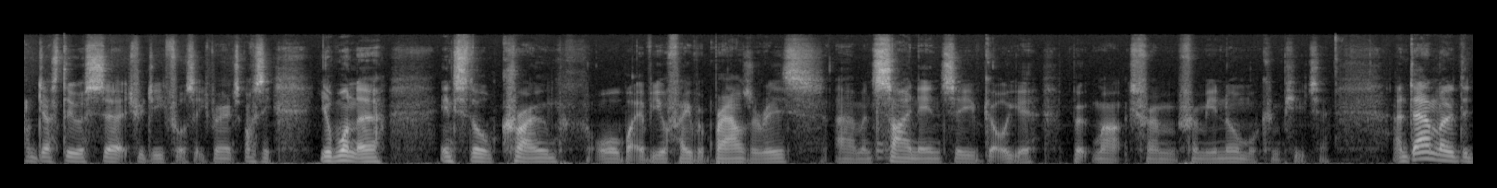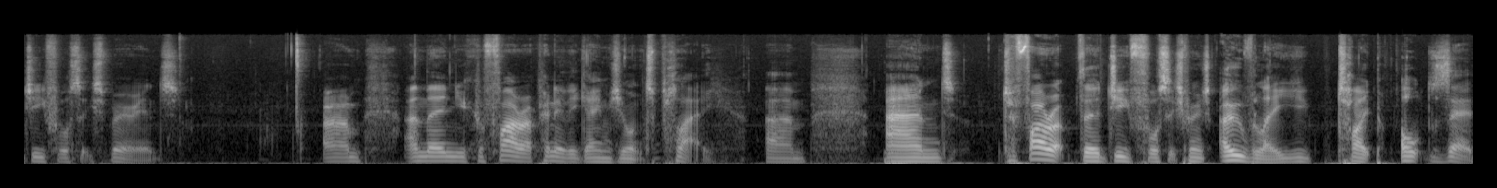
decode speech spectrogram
and just do a search for GeForce Experience. Obviously, you'll want to install Chrome or whatever your favorite browser is, um, and sign in so you've got all your bookmarks from from your normal computer, and download the GeForce Experience. Um, and then you can fire up any of the games you want to play. Um, and to fire up the GeForce Experience overlay, you type Alt Z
